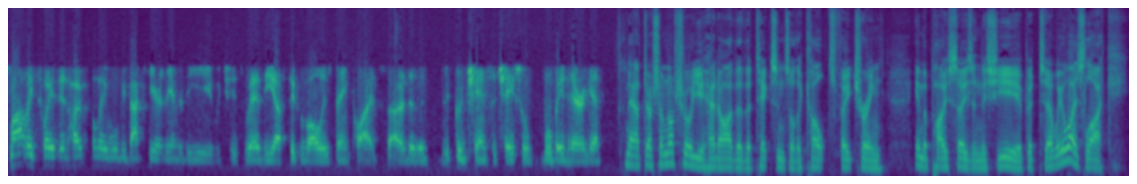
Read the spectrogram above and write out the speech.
smartly tweeted, hopefully we'll be back here at the end of the year, which is where the uh, Super Bowl is being played. So there's a, a, good chance the Chiefs will, will be there again. Now, Josh, I'm not sure you had either the Texans or the Colts featuring in the postseason this year, but uh, we always like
